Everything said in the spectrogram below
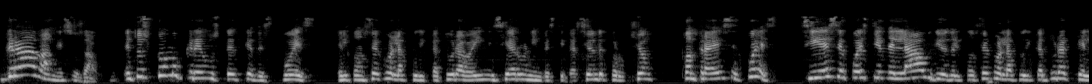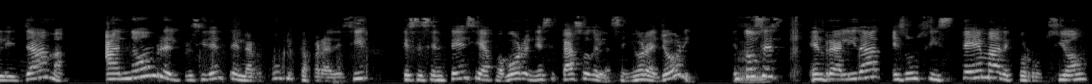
graban esos audios. Entonces, ¿cómo cree usted que después el Consejo de la Judicatura va a iniciar una investigación de corrupción contra ese juez? Si ese juez tiene el audio del Consejo de la Judicatura que le llama a nombre del presidente de la República para decir que se sentencia a favor, en ese caso, de la señora Yori. Entonces, en realidad es un sistema de corrupción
